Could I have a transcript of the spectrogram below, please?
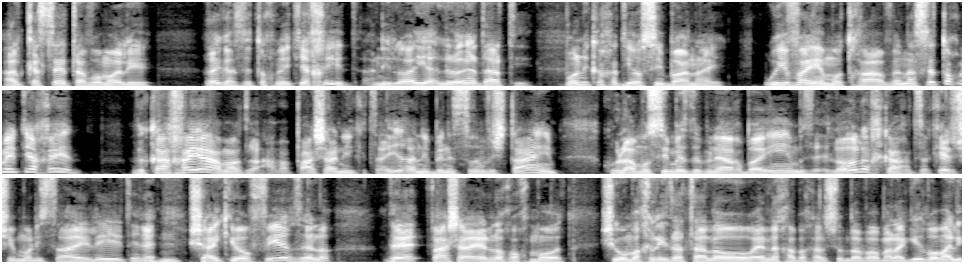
על קסטה, והוא אמר לי, רגע, זה תוכנית יחיד, אני לא, לא ידעתי. בוא ניקח את יוסי בנאי, הוא יביים אותך ונעשה תוכנית יחיד. וכך היה, אמרתי לו, אבל פאשה, אני צעיר, אני בן 22, כולם עושים את זה בני 40, זה לא הולך ככה, תסתכל, שמעון ישראלי, תראה, שייקי אופיר, זה לא... ופאשה אין לו חוכמות, שהוא מחליט, אתה לא, אין לך בכלל שום דבר מה להגיד, והוא אמר לי,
